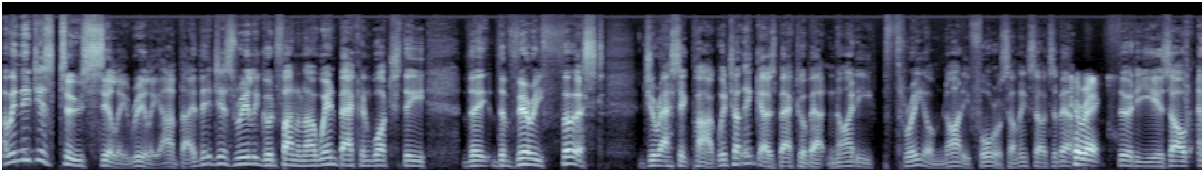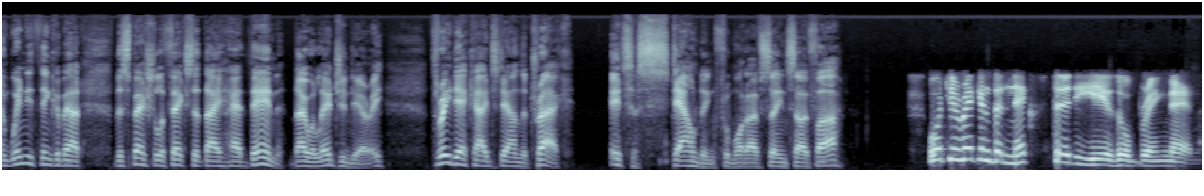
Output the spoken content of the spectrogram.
I mean, they're just too silly, really, aren't they? They're just really good fun. And I went back and watched the the the very first Jurassic Park, which I think goes back to about ninety three or ninety four or something. So it's about Correct. thirty years old. And when you think about the special effects that they had then, they were legendary. Three decades down the track, it's astounding from what I've seen so far. What do you reckon the next 30 years will bring then?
